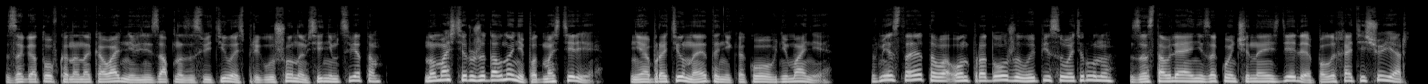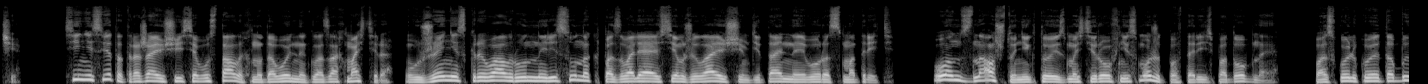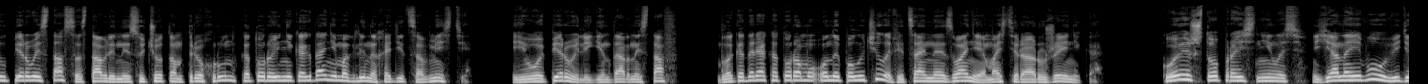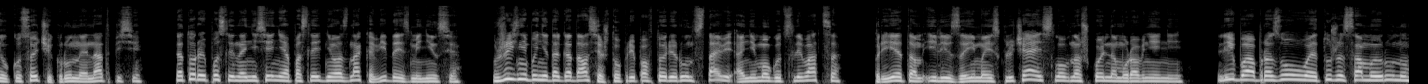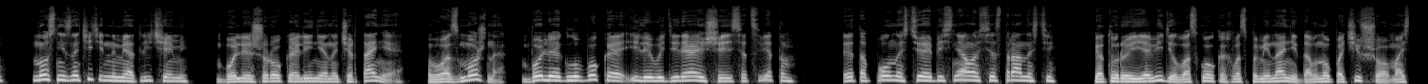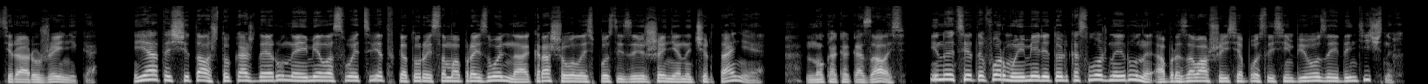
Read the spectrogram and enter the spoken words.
Заготовка на наковальне внезапно засветилась приглушенным синим цветом, но мастер уже давно не подмастерье, не обратил на это никакого внимания. Вместо этого он продолжил выписывать руну, заставляя незаконченное изделие полыхать еще ярче. Синий свет, отражающийся в усталых, но довольных глазах мастера, уже не скрывал рунный рисунок, позволяя всем желающим детально его рассмотреть. Он знал, что никто из мастеров не сможет повторить подобное, поскольку это был первый став, составленный с учетом трех рун, которые никогда не могли находиться вместе. Его первый легендарный став, благодаря которому он и получил официальное звание мастера-оружейника. Кое-что прояснилось. Я наяву увидел кусочек рунной надписи, который после нанесения последнего знака вида изменился. В жизни бы не догадался, что при повторе рун в ставе они могут сливаться, при этом или взаимоисключаясь, словно в школьном уравнении, либо образовывая ту же самую руну, но с незначительными отличиями. Более широкая линия начертания, возможно, более глубокая или выделяющаяся цветом. Это полностью объясняло все странности, которые я видел в осколках воспоминаний давно почившего мастера-оружейника. Я-то считал, что каждая руна имела свой цвет, в который самопроизвольно окрашивалась после завершения начертания, но, как оказалось, иной цвет и форму имели только сложные руны, образовавшиеся после симбиоза идентичных.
